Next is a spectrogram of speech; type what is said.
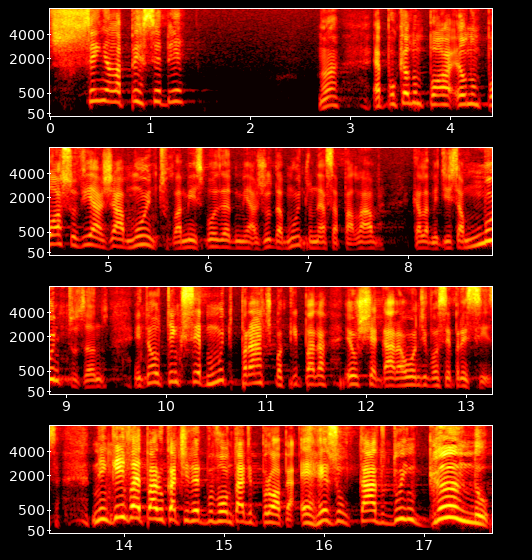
Sem ela perceber. Não é? é porque eu não, eu não posso viajar muito, a minha esposa me ajuda muito nessa palavra que ela me disse há muitos anos. Então eu tenho que ser muito prático aqui para eu chegar aonde você precisa. Ninguém vai para o cativeiro por vontade própria, é resultado do engano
